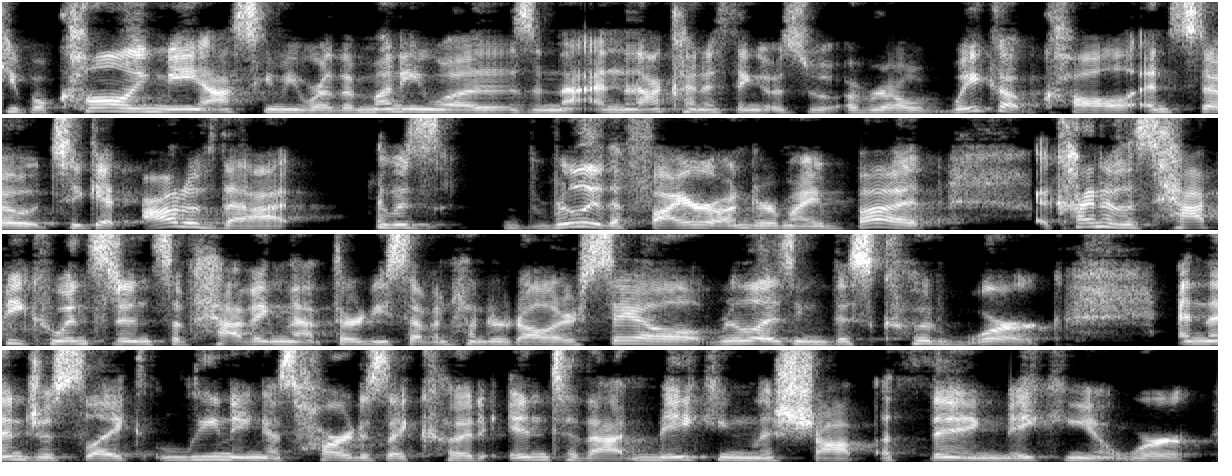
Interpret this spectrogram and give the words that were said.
people calling me asking me where the money was and that and that kind of thing. It was a real wake up call. And so to get out of that it was really the fire under my butt. Kind of this happy coincidence of having that $3700 sale realizing this could work and then just like leaning as hard as i could into that making the shop a thing making it work.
